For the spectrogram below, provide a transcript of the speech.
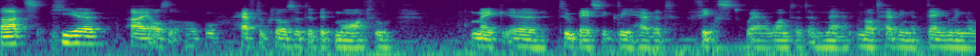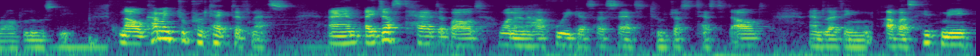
but here I also have to close it a bit more to make uh, to basically have it fixed where I want it and not having it dangling around loosely. Now coming to protectiveness and I just had about one and a half week as I said to just test it out and letting others hit me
